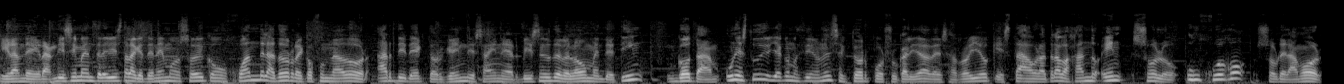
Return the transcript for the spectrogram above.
Y grande, grandísima entrevista la que tenemos hoy con Juan de la Torre, cofundador, art director, game designer, business development de Team Gotham, un estudio ya conocido en el sector por su calidad de desarrollo que está ahora trabajando en Solo, un juego sobre el amor.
